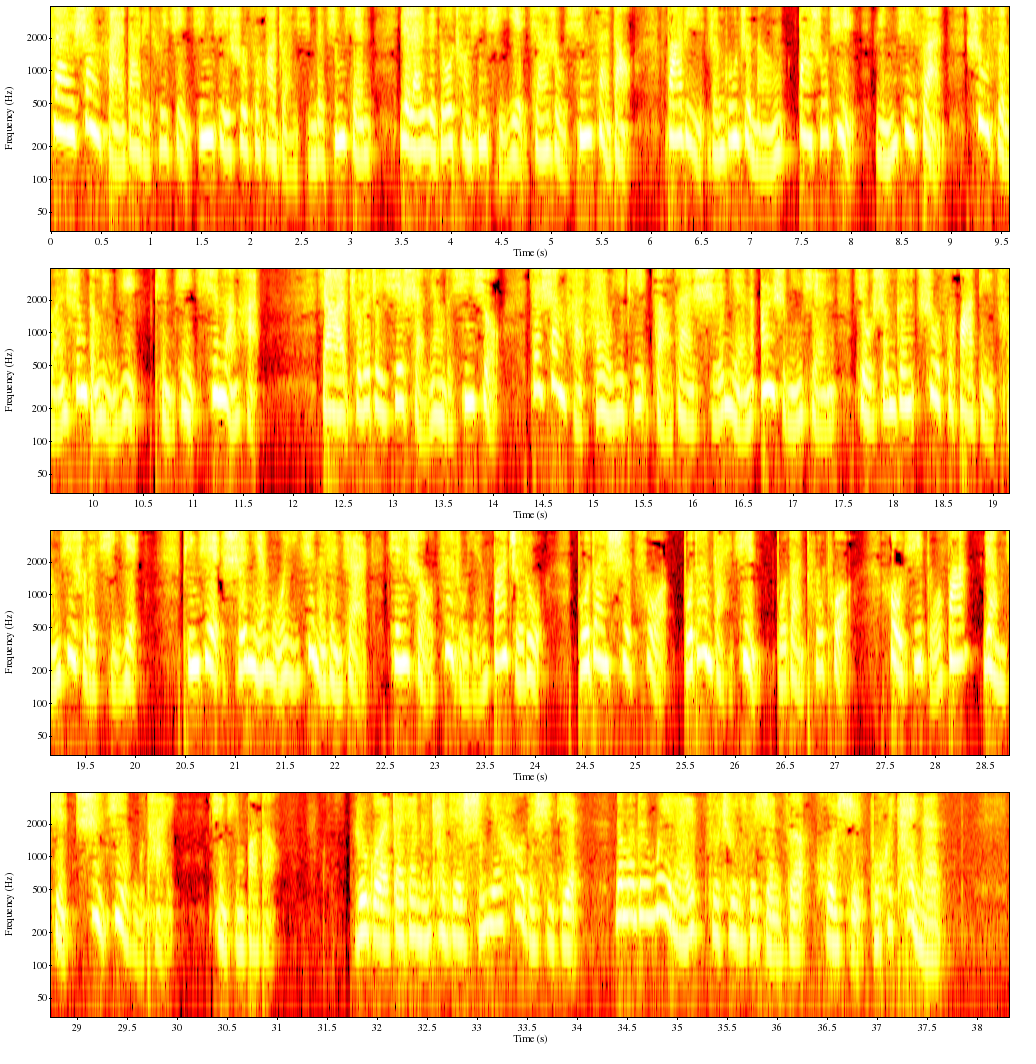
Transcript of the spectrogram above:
在上海大力推进经济数字化转型的今天，越来越多创新企业加入新赛道，发力人工智能、大数据、云计算、数字孪生等领域，挺进新蓝海。然而，除了这些闪亮的新秀，在上海还有一批早在十年、二十年前就生根数字化底层技术的企业，凭借十年磨一剑的韧劲儿，坚守自主研发之路，不断试错、不断改进、不断突破。厚积薄发，亮剑世界舞台。请听报道。如果大家能看见十年后的世界，那么对未来做出一个选择，或许不会太难。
